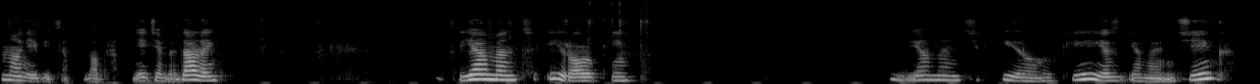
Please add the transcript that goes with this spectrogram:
No nie widzę. Dobra, jedziemy dalej. Diament i rolki. Diamencik i rolki. Jest diamencik.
